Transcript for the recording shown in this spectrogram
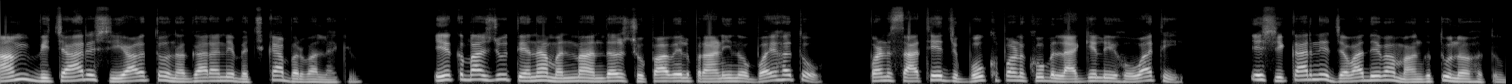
આમ વિચાર શિયાળ તો નગારાને બચકા ભરવા લાગ્યું. એક બાજુ તેના મનમાં અંદર છુપાવેલ પ્રાણીનો ભય હતો, પણ સાથે જ ભૂખ પણ ખૂબ લાગેલી હોવાથી એ શિકારને જવા દેવા માંગતું ન હતું.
